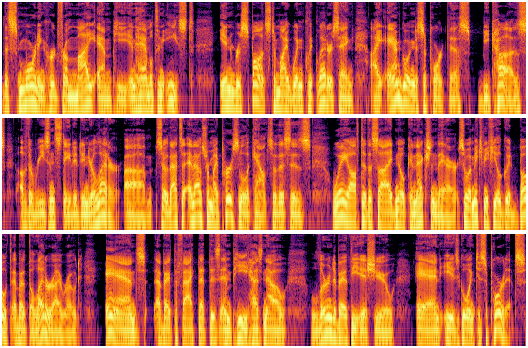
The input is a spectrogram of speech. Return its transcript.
this morning heard from my MP in Hamilton East in response to my one click letter saying, I am going to support this because of the reasons stated in your letter. Um, so that's, and that was from my personal account. So this is way off to the side, no connection there. So it makes me feel good both about the letter I wrote and about the fact that this MP has now learned about the issue and is going to support it.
